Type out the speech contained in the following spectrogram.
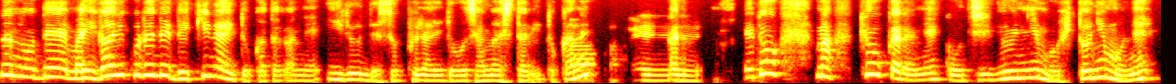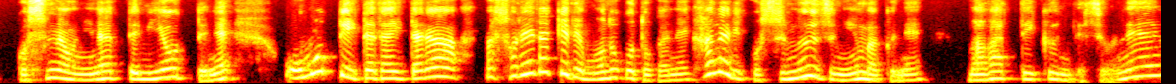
なので、まあ、意外にこれね、できないという方がね、いるんですよ。プライドを邪魔したりとかね。あ,、えー、あるんですけど、まあ、今日からね、こう自分にも人にもね、こう素直になってみようってね、思っていただいたら、まあ、それだけで物事がね、かなりこうスムーズにうまくね、回っていくんですよね。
